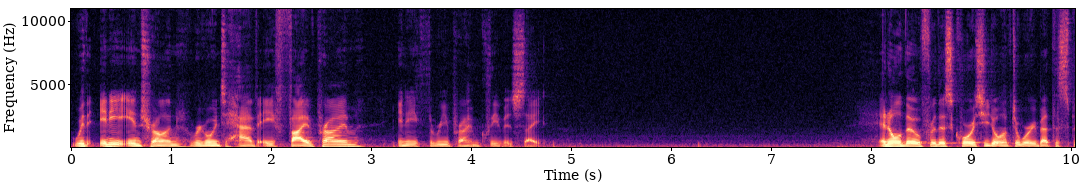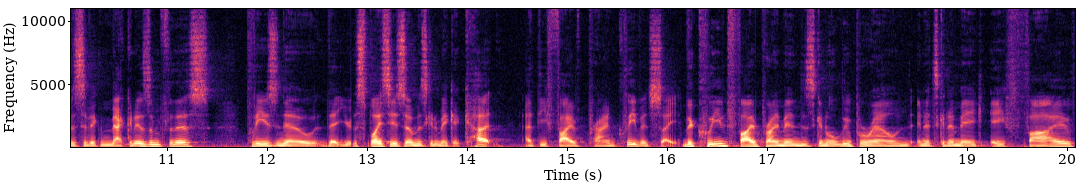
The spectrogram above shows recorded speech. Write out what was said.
with any intron, we're going to have a 5 prime and a 3 prime cleavage site. And although for this course you don't have to worry about the specific mechanism for this, please know that your spliceosome is going to make a cut at the 5' cleavage site. The cleaved 5' end is going to loop around and it's going to make a 5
